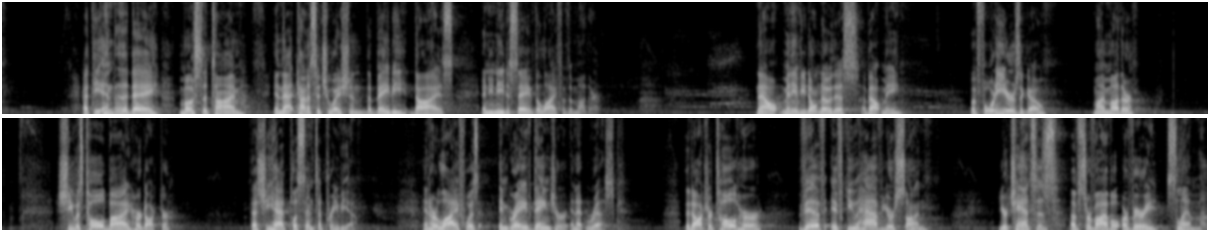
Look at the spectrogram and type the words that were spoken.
At the end of the day, most of the time, in that kind of situation, the baby dies and you need to save the life of the mother. Now, many of you don't know this about me, but 40 years ago, my mother, she was told by her doctor that she had placenta previa and her life was in grave danger and at risk. The doctor told her, Viv, if you have your son, your chances of survival are very slim.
